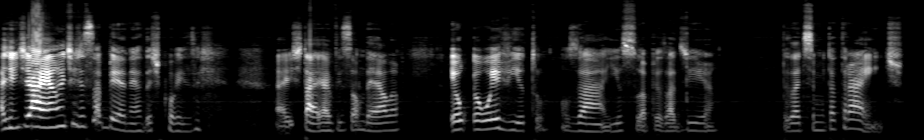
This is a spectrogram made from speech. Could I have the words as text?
A gente já é antes de saber, né? Das coisas. Aí está, é a visão dela. Eu, eu evito usar isso, apesar de apesar de ser muito atraente.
